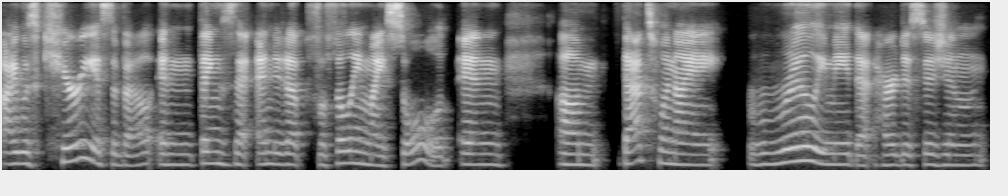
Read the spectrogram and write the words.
I was curious about and things that ended up fulfilling my soul. And um, that's when I really made that hard decision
